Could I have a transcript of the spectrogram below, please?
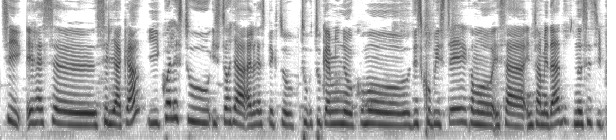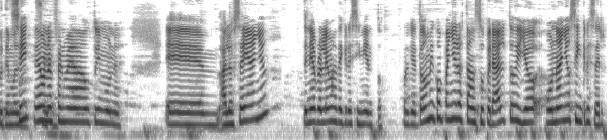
Sí, eres uh, celíaca. ¿Y cuál es tu historia al respecto? Tu, tu camino, ¿cómo descubriste como esa enfermedad? No sé si podemos... Sí, es una enfermedad autoinmune. Eh, a los seis años tenía problemas de crecimiento, porque todos mis compañeros estaban súper altos y yo un año sin crecer.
